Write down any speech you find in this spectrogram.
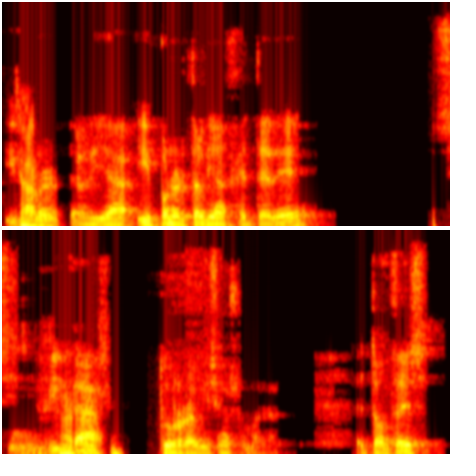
Y, ponerte al día, y ponerte al día en GTD significa tu revisión semanal. Entonces,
